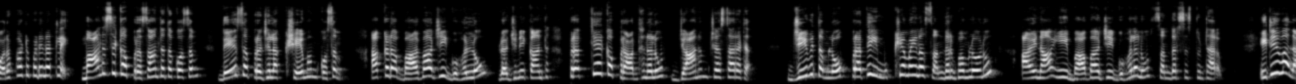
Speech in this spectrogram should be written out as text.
పొరపాటు పడినట్లే. మానసిక ప్రశాంతత కోసం దేశ ప్రజల క్షేమం కోసం అక్కడ బాబాజీ గుహల్లో రజనీకాంత్ ప్రత్యేక ప్రార్థనలు ధ్యానం చేస్తారట. జీవితంలో ప్రతి ముఖ్యమైన సందర్భంలోనూ ఆయన ఈ బాబాజీ గుహలను సందర్శిస్తుంటారు. ఇటీవల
